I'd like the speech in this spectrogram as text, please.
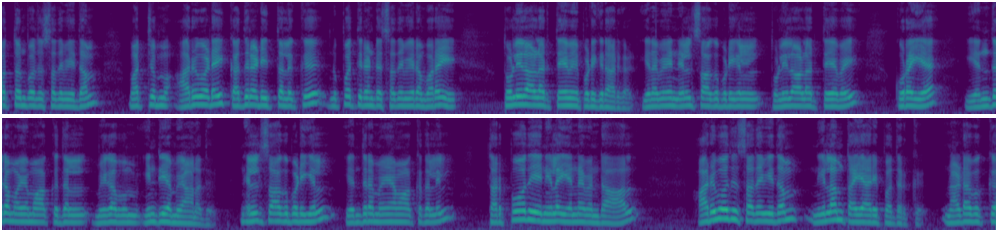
பத்தொன்பது சதவீதம் மற்றும் அறுவடை கதிரடித்தலுக்கு முப்பத்தி ரெண்டு சதவீதம் வரை தொழிலாளர் தேவைப்படுகிறார்கள். எனவே நெல் சாகுபடிகள் தொழிலாளர் தேவை குறைய எந்திரமயமாக்குதல் மிகவும் இன்றியமையானது. நெல் சாகுபடியில் எந்திரமயமாக்குதலில் தற்போதைய நிலை என்னவென்றால் அறுபது சதவீதம் நிலம் தயாரிப்பதற்கு நடவுக்கு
